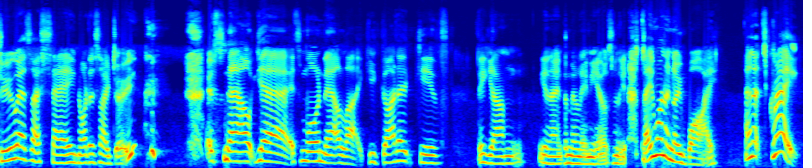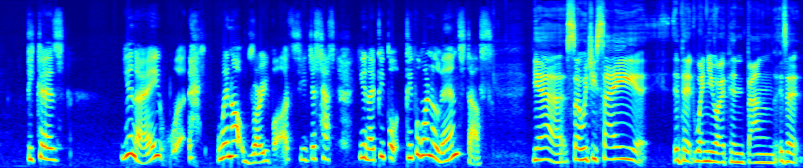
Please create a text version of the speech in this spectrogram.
do as I say, not as I do. it's now, yeah, it's more now like you gotta give the young, you know, the millennials, and the, they want to know why. And it's great because, you know, we're not robots. You just have, you know, people people want to learn stuff. Yeah. So would you say that when you opened Bhang, is it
